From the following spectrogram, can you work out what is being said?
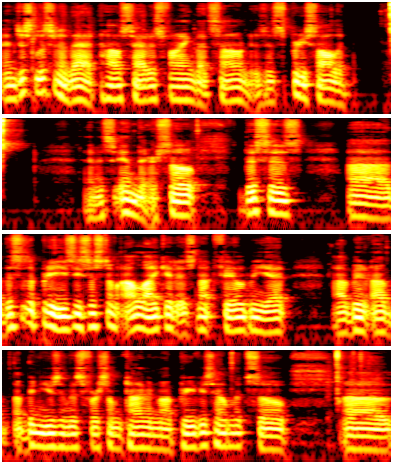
and just listen to that, how satisfying that sound is. It's pretty solid and it's in there. So this is, uh, this is a pretty easy system. I like it. It's not failed me yet. I've been I've, I've been using this for some time in my previous helmet. So uh,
